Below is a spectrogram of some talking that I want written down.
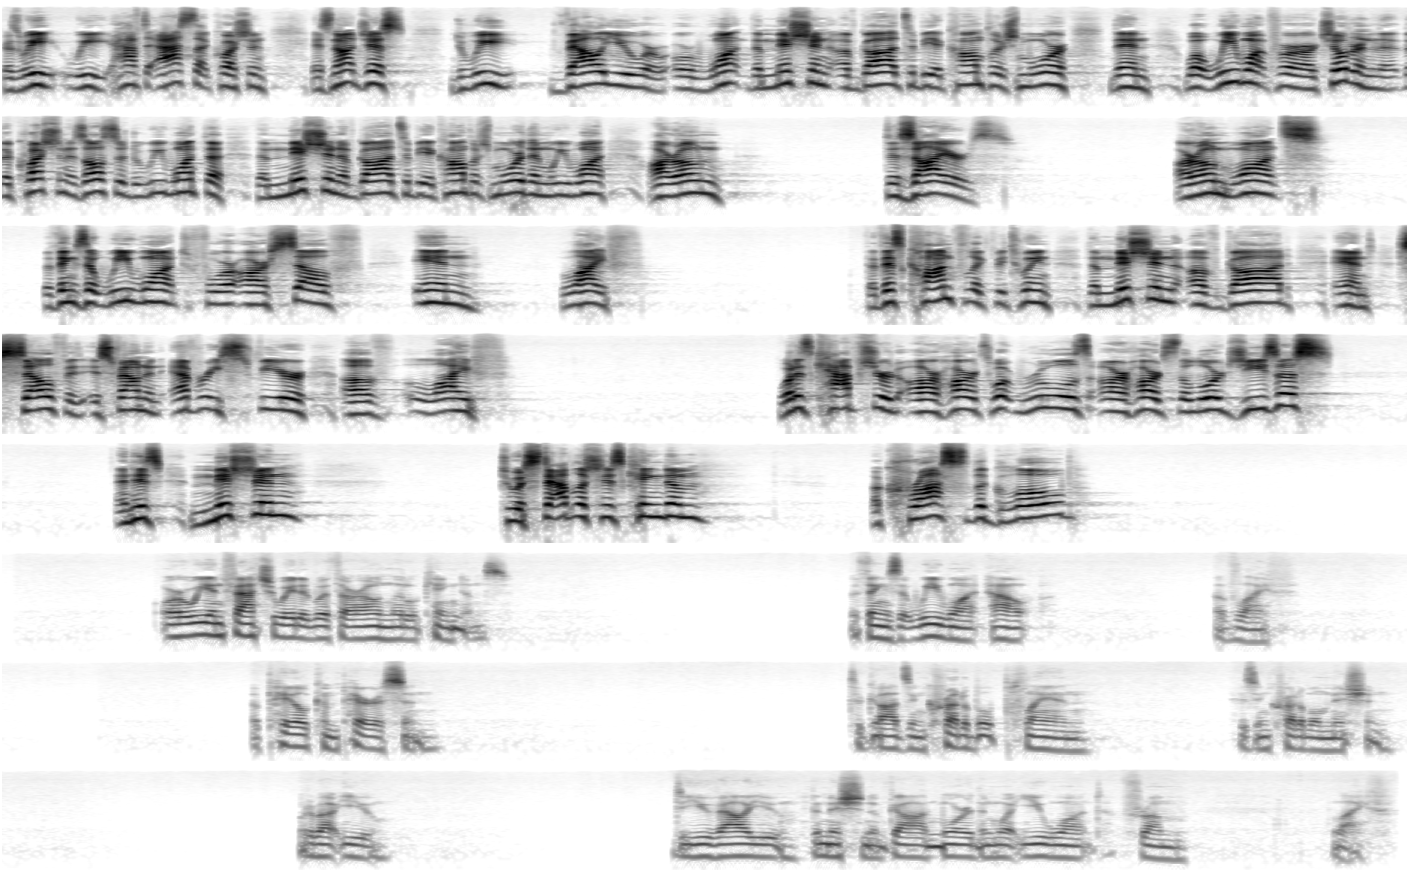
Because we, we have to ask that question. It's not just do we value or, or want the mission of God to be accomplished more than what we want for our children. The, the question is also do we want the, the mission of God to be accomplished more than we want our own desires, our own wants? The things that we want for ourselves in life. That this conflict between the mission of God and self is found in every sphere of life. What has captured our hearts? What rules our hearts? The Lord Jesus and his mission to establish his kingdom across the globe? Or are we infatuated with our own little kingdoms? The things that we want out of life? A pale comparison to God's incredible plan, his incredible mission. What about you? Do you value the mission of God more than what you want from life?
